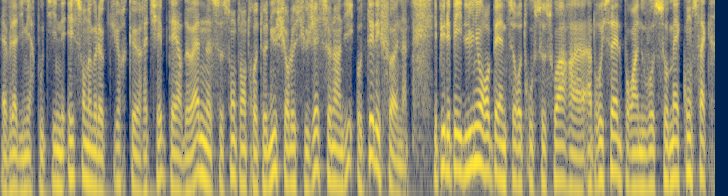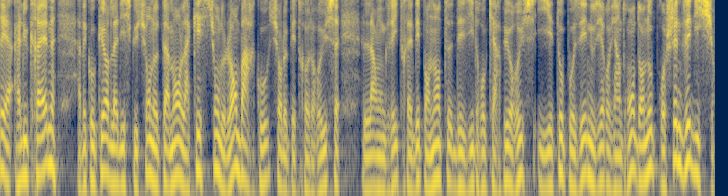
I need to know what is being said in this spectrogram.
Vladimir Poutine et son homologue turc Recep Tayyip Erdogan se sont entretenus sur le sujet ce lundi au téléphone. Et puis les pays de l'Union européenne se retrouvent retrouve ce soir à Bruxelles pour un nouveau sommet consacré à l'Ukraine, avec au cœur de la discussion notamment la question de l'embargo sur le pétrole russe. La Hongrie, très dépendante des hydrocarbures russes, y est opposée. Nous y reviendrons dans nos prochaines éditions.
